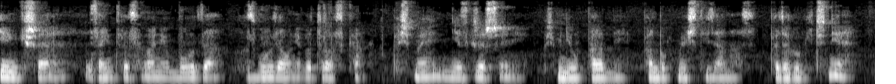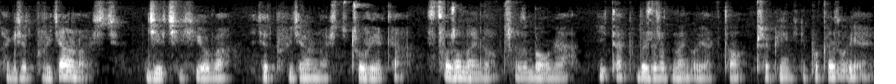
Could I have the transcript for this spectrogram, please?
Większe zainteresowanie budza, wzbudza u niego troska, byśmy nie zgrzeszyli, byśmy nie upadli. Pan Bóg myśli za nas. Pedagogicznie, a gdzie odpowiedzialność dzieci Hioba, gdzie odpowiedzialność człowieka stworzonego przez Boga i tak bezradnego, jak to przepięknie pokazuje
